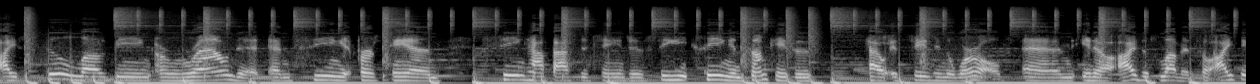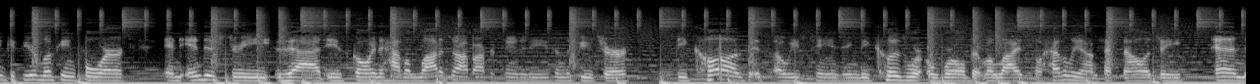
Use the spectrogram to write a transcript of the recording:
I still love being around it and seeing it firsthand, seeing how fast it changes, see, seeing in some cases how it's changing the world. And, you know, I just love it. So I think if you're looking for an industry that is going to have a lot of job opportunities in the future, because it's always changing, because we're a world that relies so heavily on technology, and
